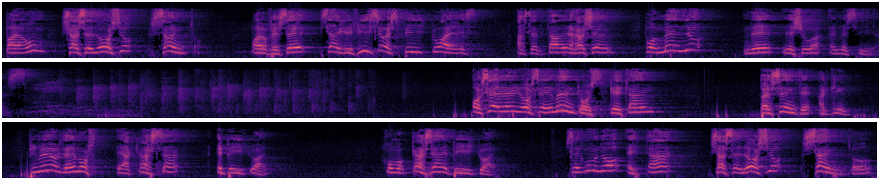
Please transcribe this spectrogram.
para un sacerdocio santo, para ofrecer sacrificios espirituales aceptables a Hashem por medio de Yeshua el Mesías. Observen los elementos que están presentes aquí. Primero tenemos la casa espiritual, como casa espiritual. Segundo está sacerdocio santo.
